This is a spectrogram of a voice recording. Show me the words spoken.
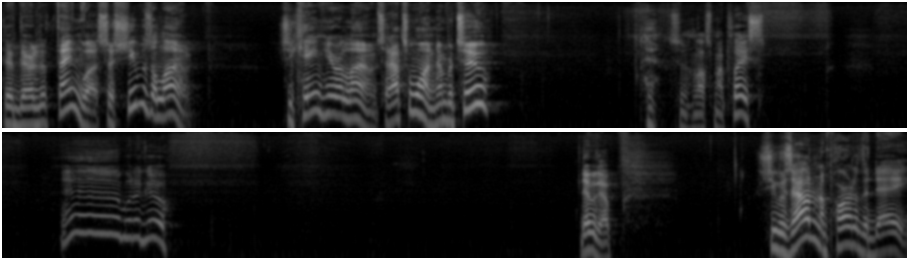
their, their thing was. So she was alone. She came here alone. So that's one. Number two, so I lost my place. Yeah, where'd it go? There we go. She was out in a part of the day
